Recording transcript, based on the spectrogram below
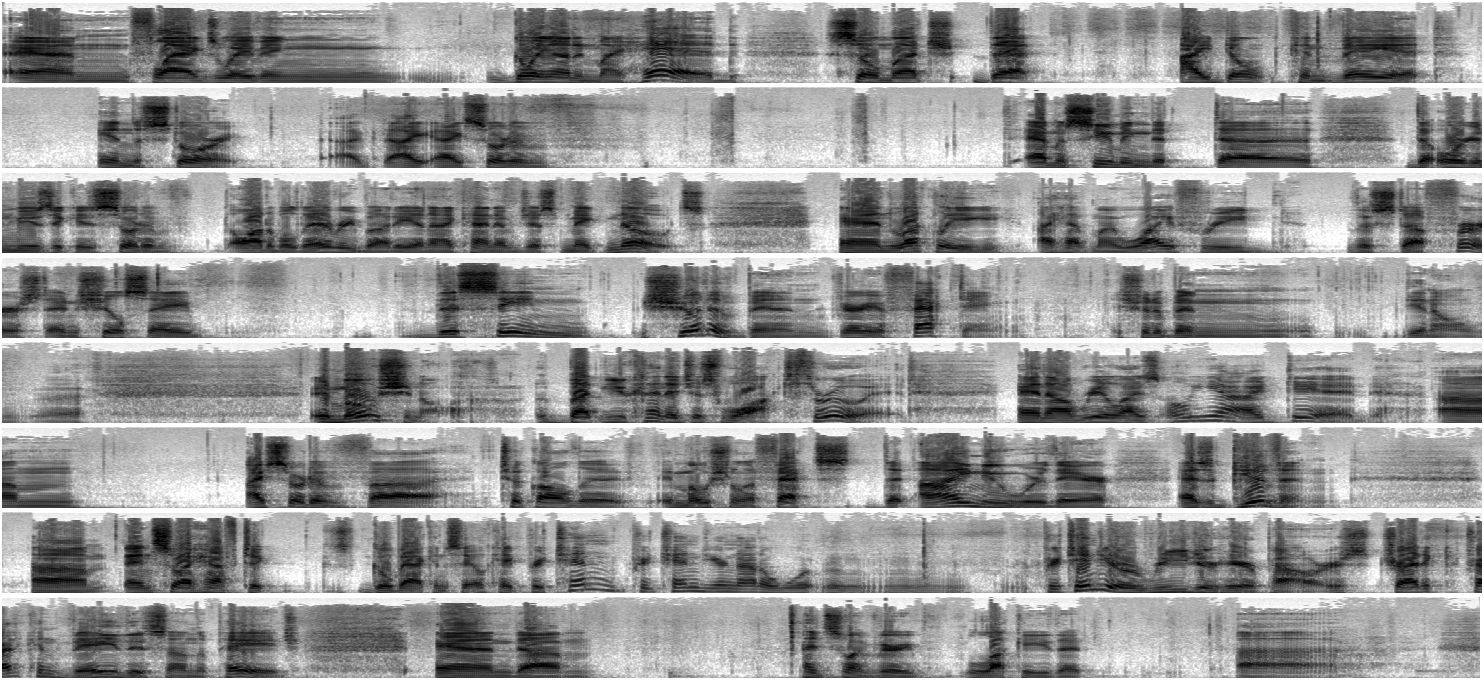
and flags waving going on in my head so much that I don't convey it in the story. I, I, I sort of am assuming that uh, the organ music is sort of audible to everybody, and I kind of just make notes. And luckily, I have my wife read the stuff first, and she'll say, This scene should have been very affecting. It should have been, you know, uh, emotional, but you kind of just walked through it. And I'll realize, oh, yeah, I did. Um, I sort of uh, took all the emotional effects that I knew were there as given. Um, and so I have to go back and say, okay, pretend pretend you're not a wo- pretend you're a reader here, Powers. Try to try to convey this on the page, and um, and so I'm very lucky that uh,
